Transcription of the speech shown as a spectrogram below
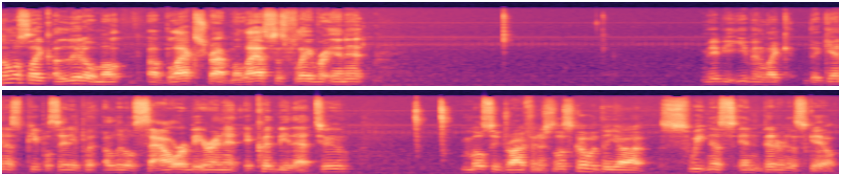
almost like a little a blackstrap molasses flavor in it. Maybe even like the Guinness, people say they put a little sour beer in it. It could be that too. Mostly dry finish. Let's go with the uh, sweetness and bitterness scale.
